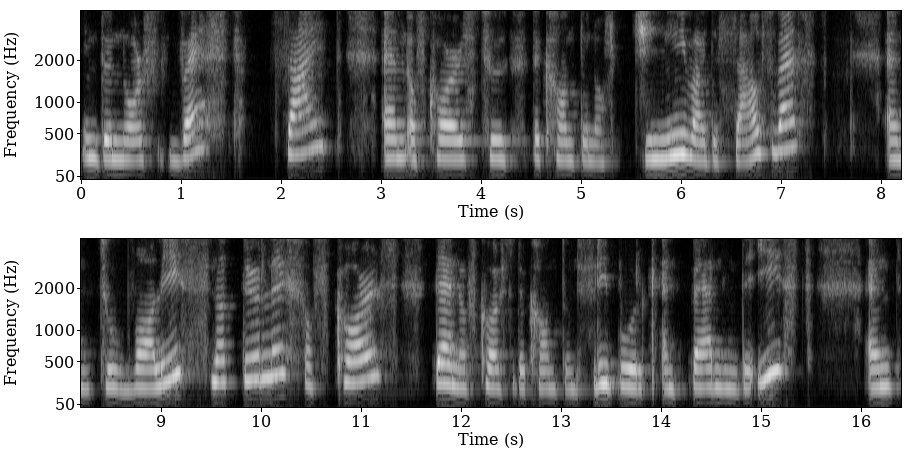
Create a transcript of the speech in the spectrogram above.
in the northwest side, and of course to the canton of Geneva in the southwest, and to Wallis natürlich, of course. Then, of course, to the canton Fribourg and Bern in the east, and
